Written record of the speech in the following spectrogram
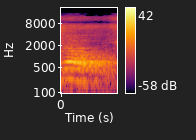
No.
